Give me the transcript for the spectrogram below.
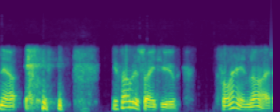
Now, if I were to say to you, Friday night,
